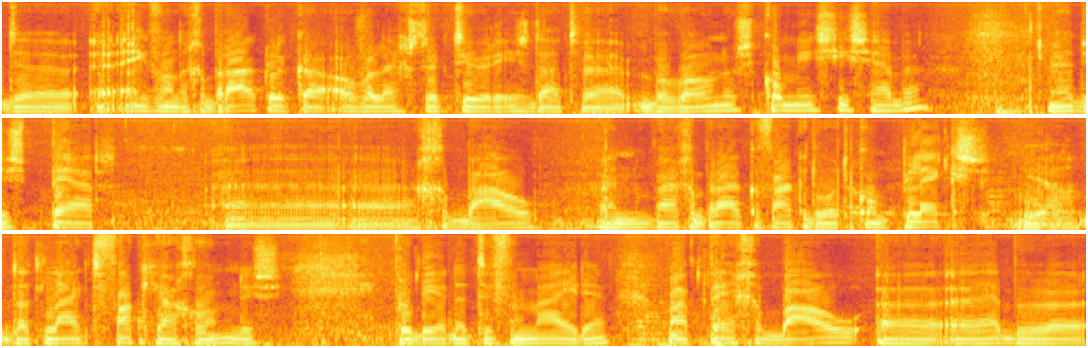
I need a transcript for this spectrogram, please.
de, een van de gebruikelijke overlegstructuren is dat we bewonerscommissies hebben. dus per uh, gebouw. En wij gebruiken vaak het woord complex. Ja. Dat lijkt vakjargon, dus ik probeer dat te vermijden. Maar per gebouw uh, hebben we,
